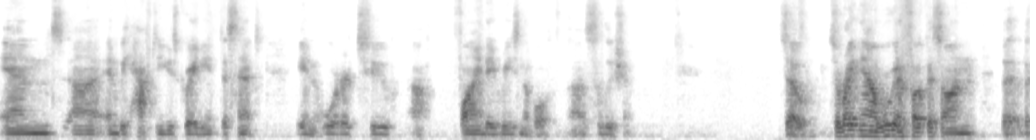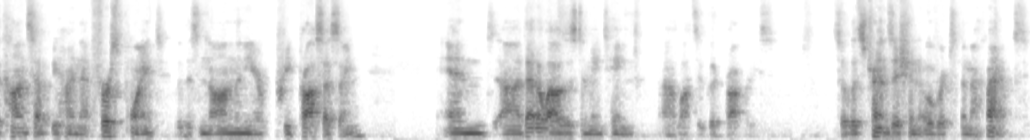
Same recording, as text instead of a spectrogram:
And, uh, and we have to use gradient descent in order to find a reasonable uh, solution. So, so right now we're going to focus on the, the concept behind that first point with this nonlinear pre-processing. And uh, that allows us to maintain uh, lots of good properties. So let's transition over to the mathematics.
